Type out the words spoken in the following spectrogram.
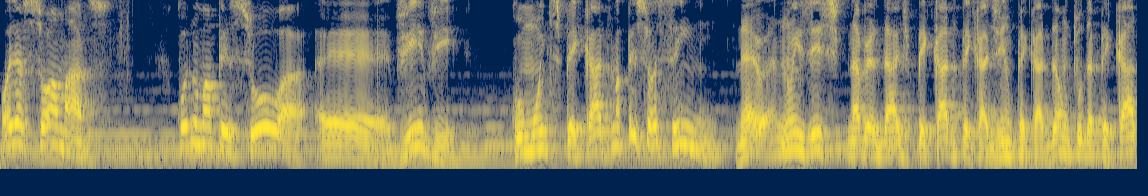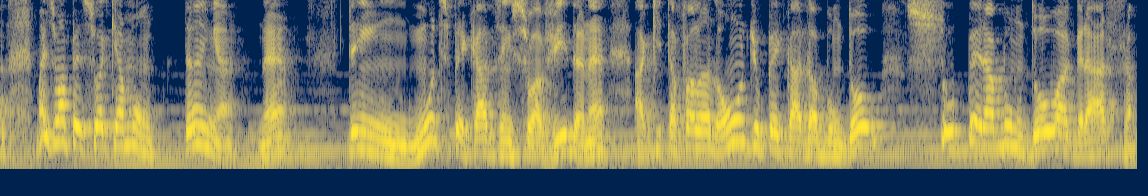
Olha só, amados, quando uma pessoa é, vive com muitos pecados, uma pessoa assim, né? Não existe, na verdade, pecado, pecadinho, pecadão, tudo é pecado, mas uma pessoa que é a montanha, né? Tem muitos pecados em sua vida, né? Aqui está falando onde o pecado abundou, superabundou a graça.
